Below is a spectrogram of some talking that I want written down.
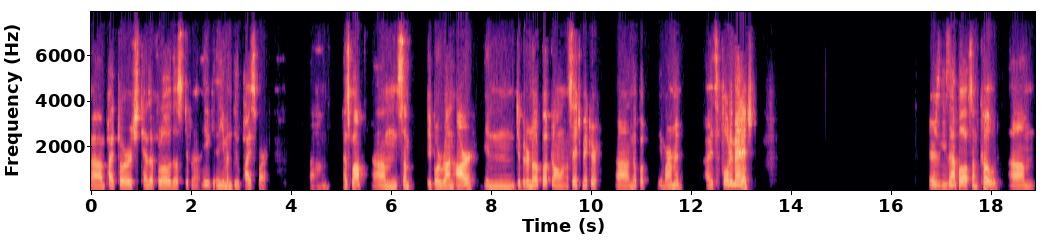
um, PyTorch, TensorFlow, those different, you can even do PySpark um, as well. Um, some people run R in Jupyter Notebook on SageMaker uh, notebook environment. Uh, it's fully managed. Here's an example of some code. Um,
